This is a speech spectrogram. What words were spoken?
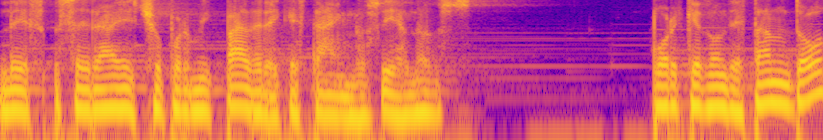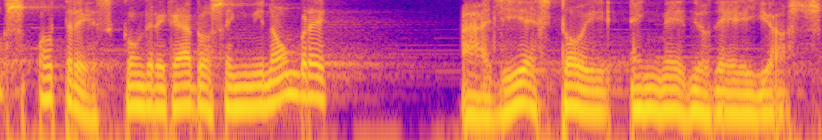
les será hecho por mi Padre que está en los cielos. Porque donde están dos o tres congregados en mi nombre, allí estoy en medio de ellos.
